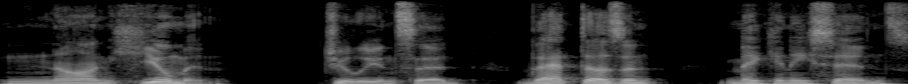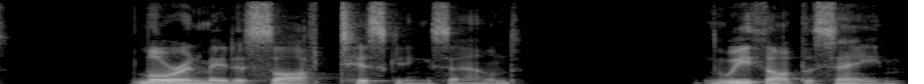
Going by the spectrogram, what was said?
Non human, Julian said. That doesn't make any sense. Lauren made a soft tisking sound. We thought the same.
